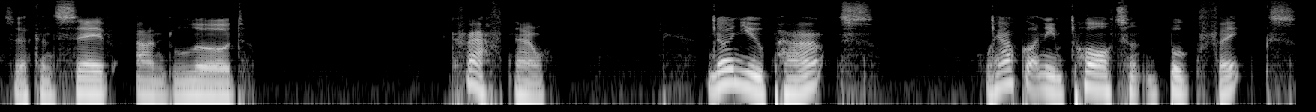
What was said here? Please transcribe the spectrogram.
so I can save and load craft now. No new parts. We have got an important bug fix.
